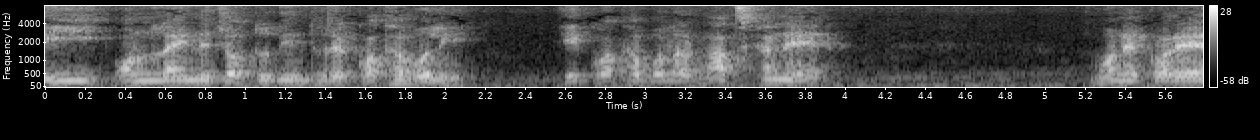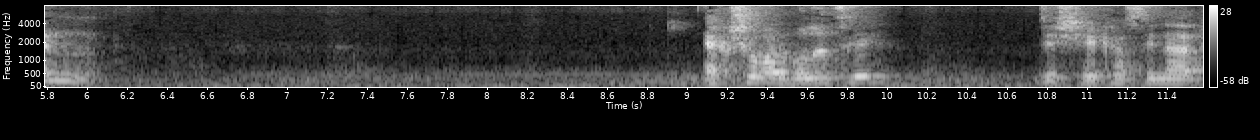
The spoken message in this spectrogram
এই অনলাইনে যতদিন ধরে কথা বলি, এই কথা বলার মাঝখানে মনে করেন একশো বার বলেছি যে শেখ হাসিনার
